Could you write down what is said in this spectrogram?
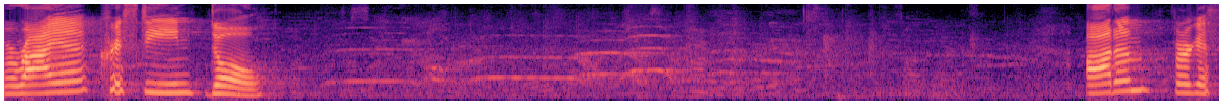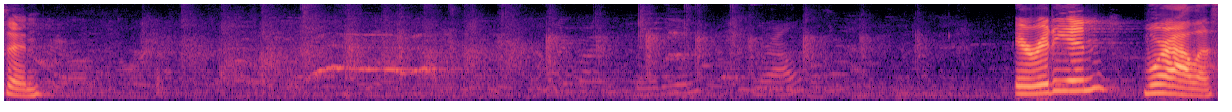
Mariah Christine Dole. Autumn Ferguson. Iridian Morales.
